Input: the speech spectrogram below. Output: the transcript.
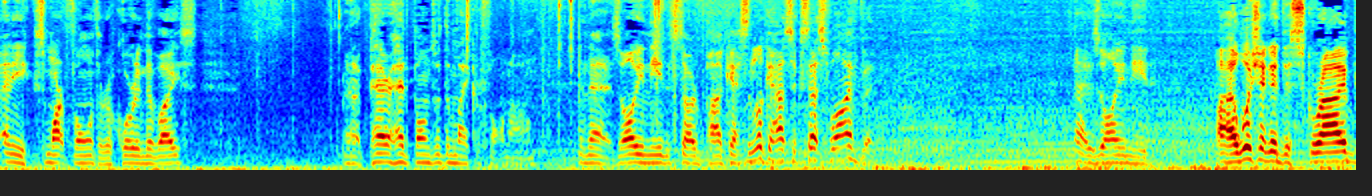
any smartphone with a recording device, and a pair of headphones with the microphone on them. And that is all you need to start a podcast. And look at how successful I've been. That is all you need. I wish I could describe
